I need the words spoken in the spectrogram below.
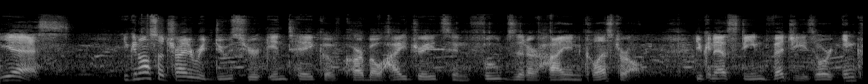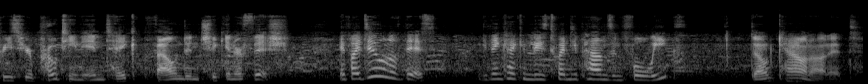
Yes. You can also try to reduce your intake of carbohydrates in foods that are high in cholesterol. You can have steamed veggies or increase your protein intake found in chicken or fish. If I do all of this, you think I can lose 20 pounds in four weeks? Don't count on it.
